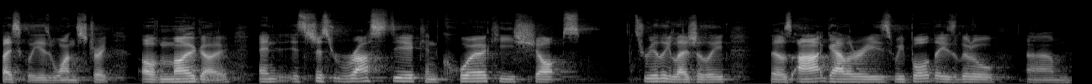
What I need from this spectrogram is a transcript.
basically is one street of Mogo, and it's just rustic and quirky shops. It's really leisurely. There was art galleries. We bought these little um,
